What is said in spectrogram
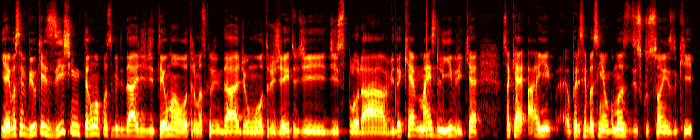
e aí você viu que existe então a possibilidade de ter uma outra masculinidade ou um outro jeito de, de explorar a vida que é mais livre, que é só que aí eu percebo assim algumas discussões do que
